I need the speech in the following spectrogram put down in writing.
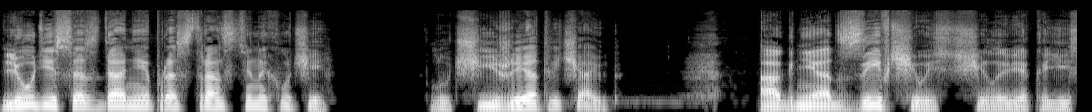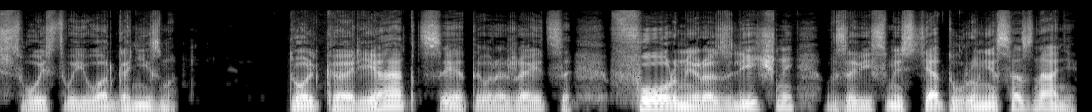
Люди — создание пространственных лучей. Лучи же и отвечают. Огнеотзывчивость человека есть свойство его организма. Только реакция это выражается в форме различной в зависимости от уровня сознания.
